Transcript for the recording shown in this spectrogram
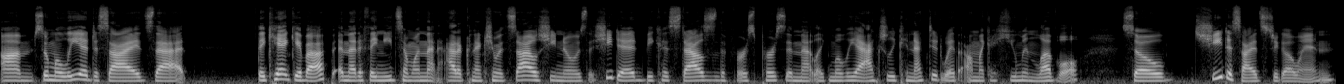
Um, so Malia decides that they can't give up and that if they need someone that had a connection with Stiles, she knows that she did because Stiles is the first person that like Malia actually connected with on like a human level. So she decides to go in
